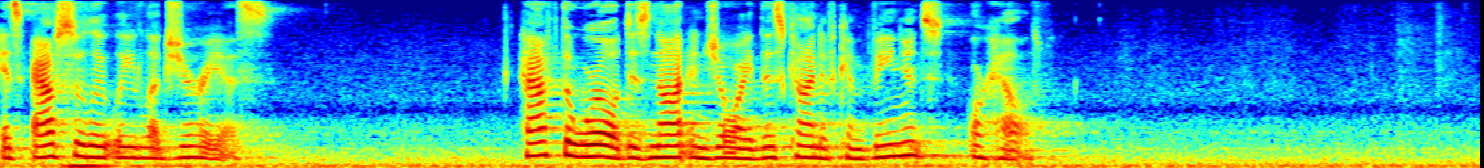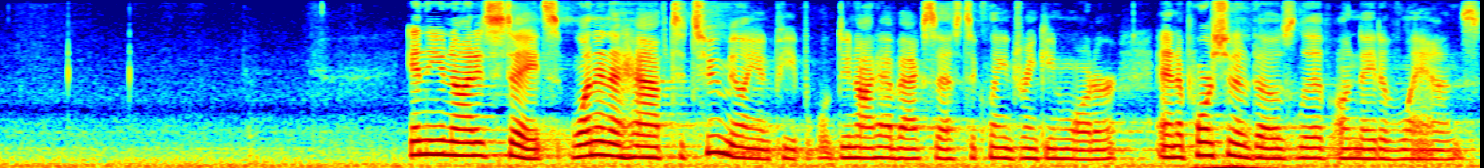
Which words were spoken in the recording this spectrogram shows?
is absolutely luxurious. Half the world does not enjoy this kind of convenience or health. In the United States, one and a half to two million people do not have access to clean drinking water, and a portion of those live on native lands.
